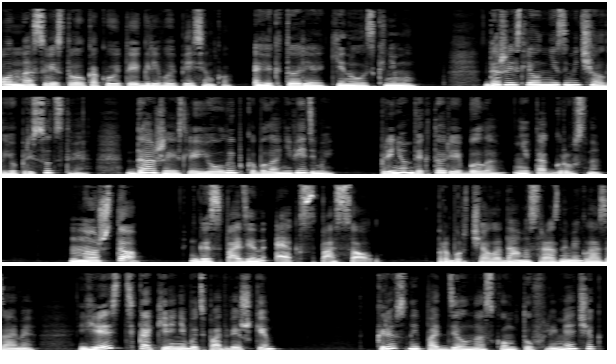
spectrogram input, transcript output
Он насвистывал какую-то игривую песенку. Виктория кинулась к нему. Даже если он не замечал ее присутствия, даже если ее улыбка была невидимой, при нем Виктории было не так грустно. «Ну что, господин экс-посол?» пробурчала дама с разными глазами. «Есть какие-нибудь подвижки?» Крестный поддел носком туфли мячик,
